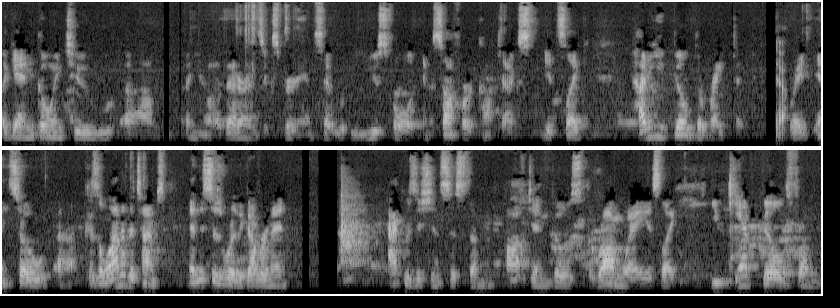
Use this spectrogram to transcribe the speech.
again going to um, you know a veteran's experience that would be useful in a software context, it's like how do you build the right thing, Yeah. right? And so because a lot of the times, and this is where the government acquisition system often goes the wrong way is like you can't build from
